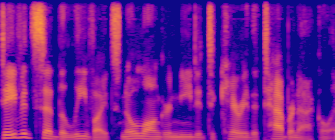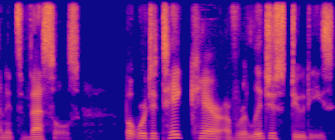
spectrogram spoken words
David said the Levites no longer needed to carry the tabernacle and its vessels, but were to take care of religious duties,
